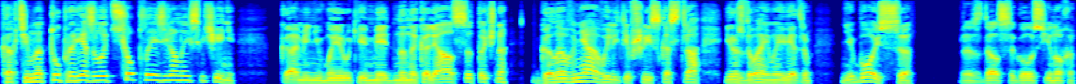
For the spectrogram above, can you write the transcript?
как темноту прорезало теплое зеленое свечение — Камень в моей руке медленно накалялся, точно головня, вылетевшая из костра и раздуваемая ветром. «Не бойся!» — раздался голос Еноха.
